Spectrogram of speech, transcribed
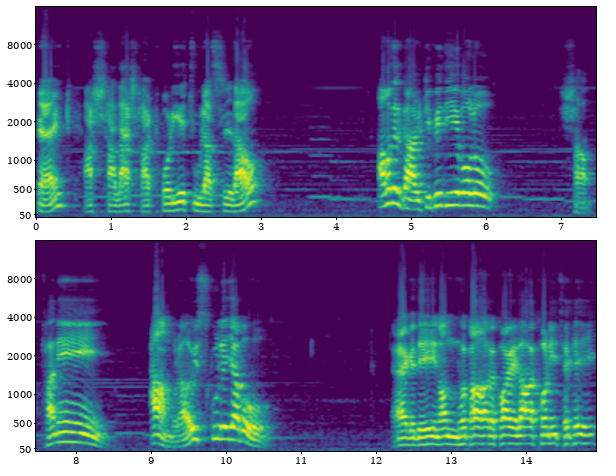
প্যান্ট আর সাদা শার্ট পরিয়ে চুল আশ্রে দাও। আমাদের গাল টিপে দিয়ে বলো সাবধানে, আমরাও স্কুলে যাব। একদিন অন্ধকার কয়লা খনি থেকে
